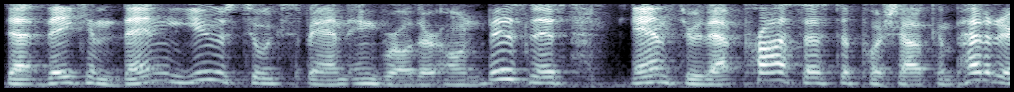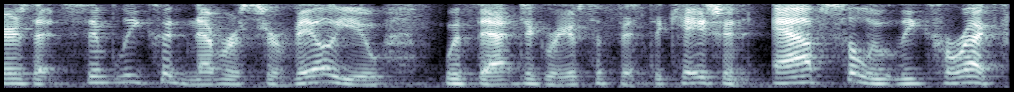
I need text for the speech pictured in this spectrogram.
that they can then use to expand and grow their own business, and through that process to push out competitors that simply could never surveil you with that degree of sophistication. Absolutely correct.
